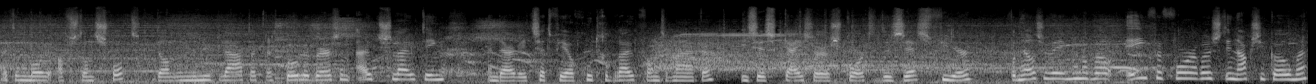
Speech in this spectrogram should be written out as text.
met een mooi afstandsschot. Dan een minuut later krijgt Polarbears een uitsluiting. En daar weet ZVL goed gebruik van te maken. Isis Keizer scoort de 6-4. Van Helsewee moet nog wel even voor rust in actie komen.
